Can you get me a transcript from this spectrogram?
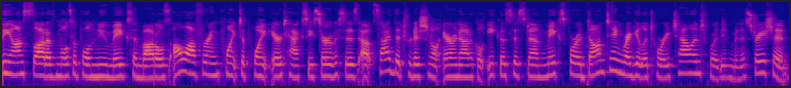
The onslaught of multiple new makes and models all offering point-to-point air taxi services outside the traditional aeronautical ecosystem makes for a daunting regulatory challenge for the administration,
